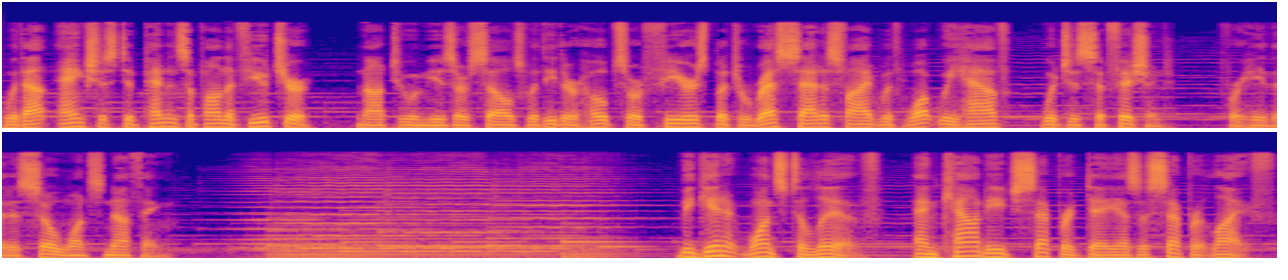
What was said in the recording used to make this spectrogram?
without anxious dependence upon the future, not to amuse ourselves with either hopes or fears but to rest satisfied with what we have, which is sufficient, for he that is so wants nothing. Begin at once to live, and count each separate day as a separate life.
